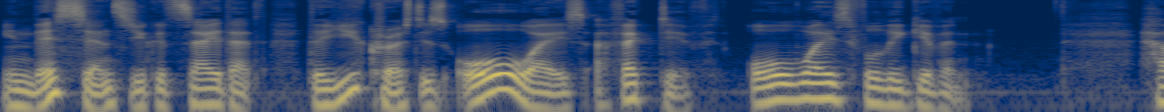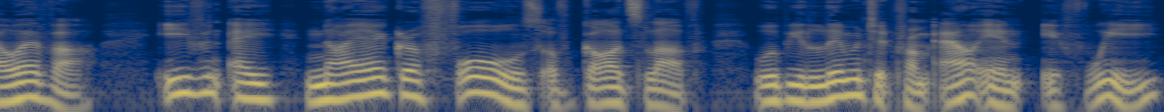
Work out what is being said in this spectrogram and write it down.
In this sense, you could say that the Eucharist is always effective, always fully given. However, even a Niagara Falls of God's love will be limited from our end if we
